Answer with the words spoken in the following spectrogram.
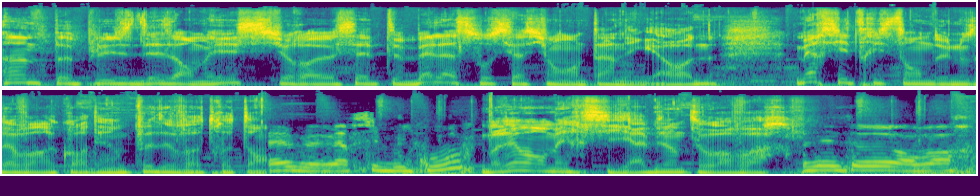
un peu plus désormais sur euh, cette belle association en Tarn-et-Garonne. Merci Tristan de nous avoir accordé un peu de votre temps. Eh ben, merci beaucoup. Vraiment merci, à bientôt, au revoir. À bientôt. Au revoir.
